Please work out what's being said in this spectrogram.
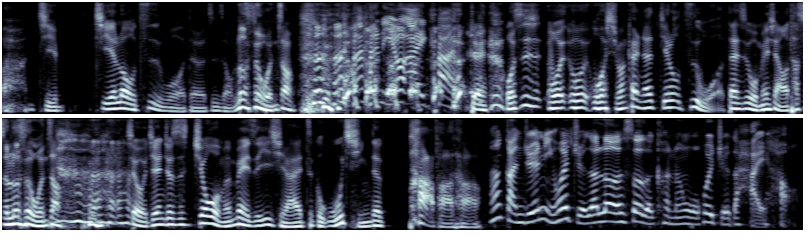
啊解。揭露自我的这种垃圾文章，你又爱看？对，我是我我我喜欢看人家揭露自我，但是我没想到他是垃圾文章，所以我今天就是揪我们妹子一起来这个无情的挞伐他。啊，感觉你会觉得垃圾的，可能我会觉得还好，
